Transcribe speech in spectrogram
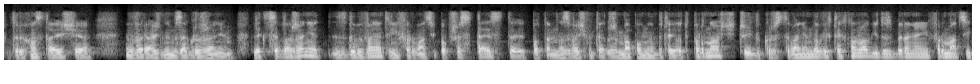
w których on staje się wyraźnym zagrożeniem. Lekceważenie zdobywania tej informacji poprzez testy, potem nazwaliśmy także mapą nabytej odporności, czyli wykorzystywaniem nowych technologii do zbierania informacji.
